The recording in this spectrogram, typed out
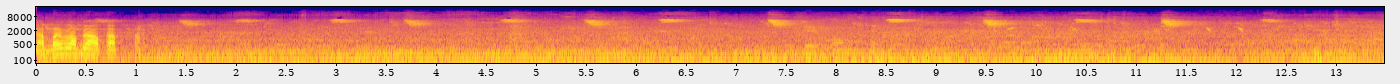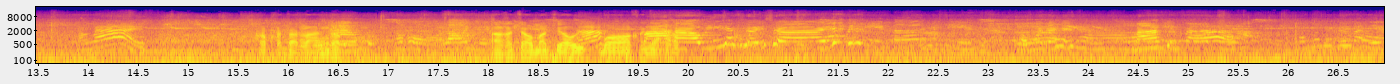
กับเบิ้งรอบๆครับเอาได้ครับขันด้านล่างครับโอ้โหรออยู่อ่าเขาเจ้ามาเที่ยวบ่อขยะครับมาเราเรียกเฉยๆไม่เห็นเลยไม่เห็นผมไม่ได้ให้ทำมาขึ้นมาขึ้นมาเร็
